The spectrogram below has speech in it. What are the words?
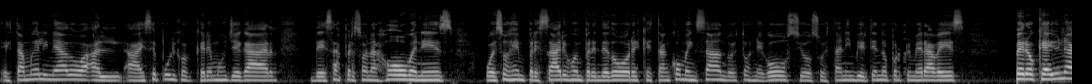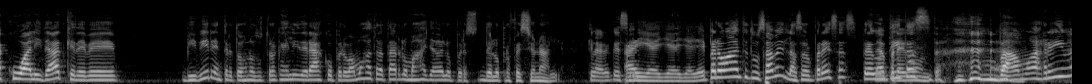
está muy alineado al- a ese público que queremos llegar, de esas personas jóvenes o esos empresarios o emprendedores que están comenzando estos negocios o están invirtiendo por primera vez, pero que hay una cualidad que debe vivir entre todos nosotros, que es el liderazgo, pero vamos a tratarlo más allá de lo, de lo profesional. Claro que sí. Ay, ay, ay, ay, ay. Pero antes, tú sabes, las sorpresas, La preguntitas. pregunta. Vamos arriba.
